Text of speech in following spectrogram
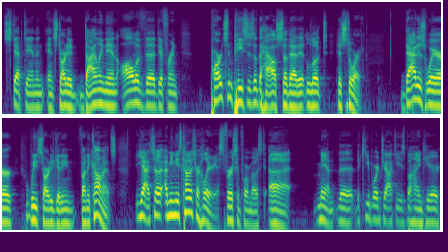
stepped in and, and started dialing in all of the different parts and pieces of the house so that it looked historic. That is where we started getting funny comments. Yeah, so I mean, these comments are hilarious. First and foremost, uh, man, the the keyboard jockeys behind here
